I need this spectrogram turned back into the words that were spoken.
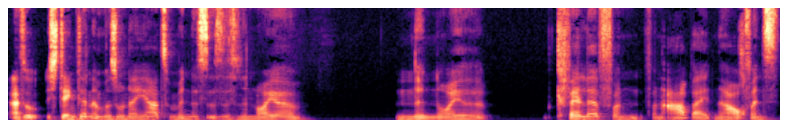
Also ich denke dann immer so, naja, zumindest ist es eine neue, eine neue Quelle von, von Arbeit, ne? Auch wenn es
